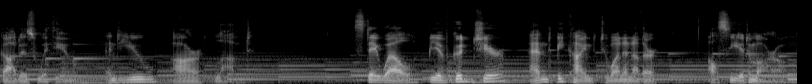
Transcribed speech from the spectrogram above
God is with you, and you are loved. Stay well, be of good cheer, and be kind to one another. I'll see you tomorrow.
